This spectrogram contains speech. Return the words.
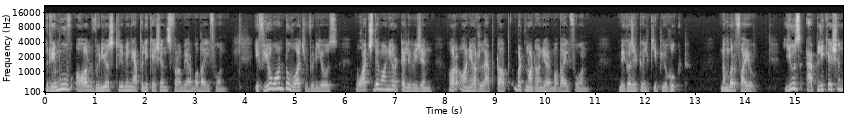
remove all video streaming applications from your mobile phone. If you want to watch videos, watch them on your television or on your laptop, but not on your mobile phone because it will keep you hooked. Number five, use application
